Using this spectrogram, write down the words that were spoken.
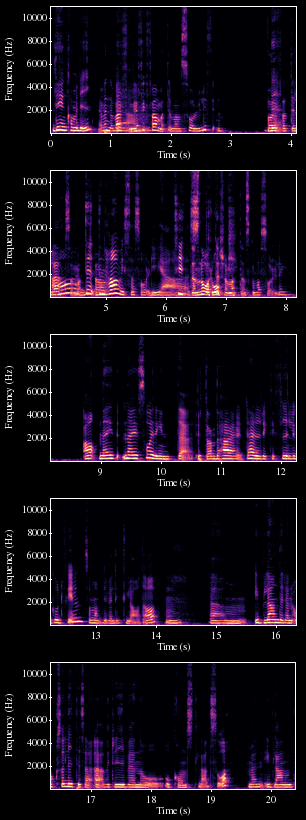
Det är en komedi. Jag vet inte varför, men jag fick för mig att det var en sorglig film. Bara Det- för att det lät ja, som att... Den, ja. den har vissa sorgliga Titeln språk. låter som att den ska vara sorglig. Ja, nej, nej, så är det inte. Utan det här, det här är en riktig feel film som man blir väldigt glad av. Mm. Ehm, ibland är den också lite så överdriven och, och konstlad så. Men ibland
